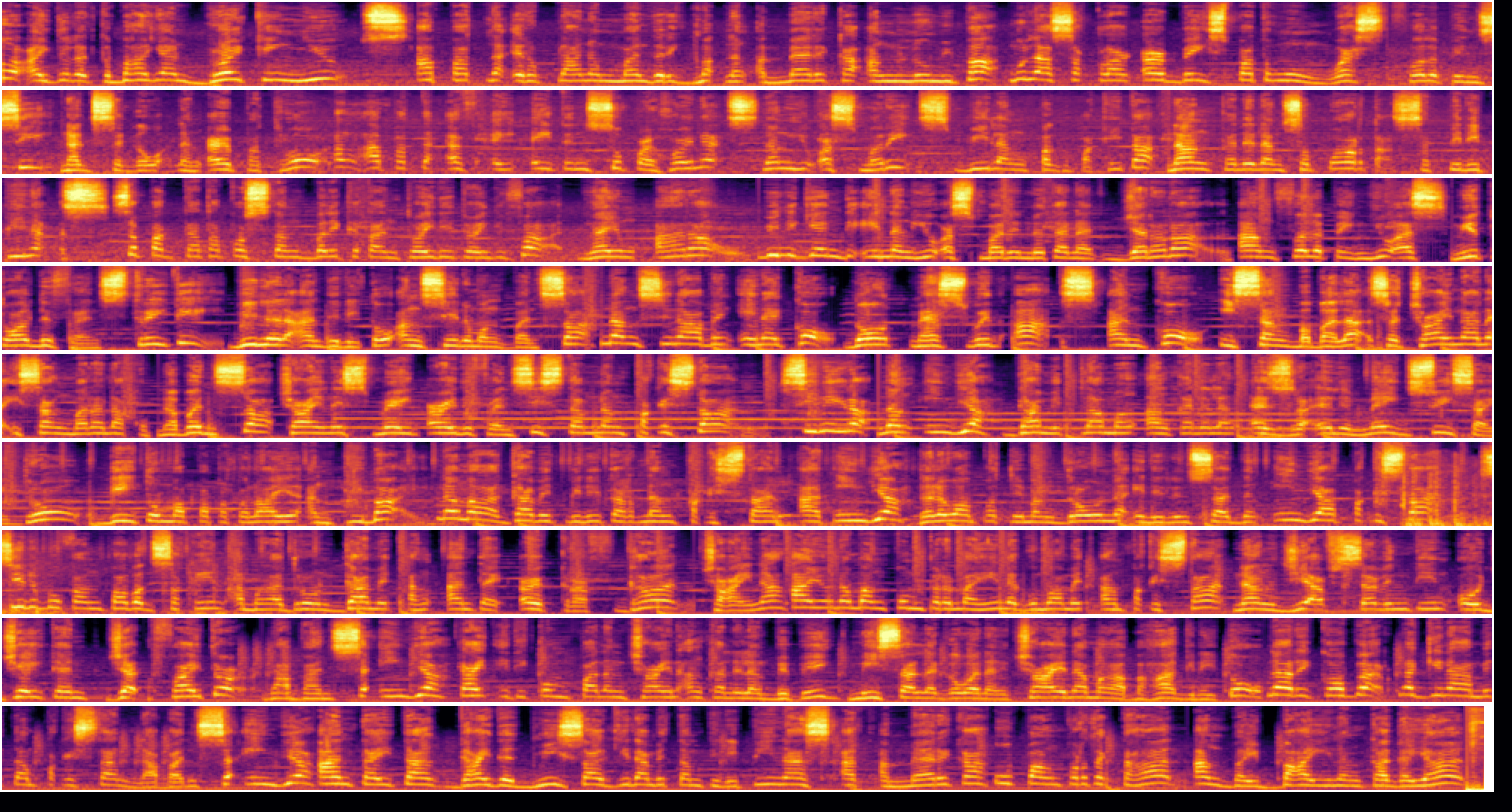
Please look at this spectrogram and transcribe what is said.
Mga idol at kabayan, breaking news! Apat na eroplanong mandirigma ng Amerika ang lumipa mula sa Clark Air Base patungong West Philippine Sea. Nagsagawa ng air patrol ang apat na FA-18 Super Hornets ng US Marines bilang pagpapakita ng kanilang suporta sa Pilipinas. Sa pagtatapos ng Balikatan 2025, ngayong araw, binigyan din ng US Marine Lieutenant General ang Philippine-US Mutual Defense Treaty. Binalaan din ito ang sinumang bansa ng sinabing inay ko, don't mess with us, unquote. Isang babala sa China na isang mananakop na bansa, Chinese-made air defense system ng Pakistan. Sinira ng India gamit lamang ang kanilang Israeli-made suicide drone. Dito mapapatunayan ang tibay ng mga gamit militar ng Pakistan at India. 25 drone na inilunsad ng India, Pakistan. Sinubukang pabagsakin ang mga drone gamit ang anti-aircraft gun. China ayaw namang kumpirmahin na gumamit ang Pakistan ng GF-17 o J-10 jet fighter laban sa India. Kahit itikumpa ng China ang kanilang bibig, misa nagawa ng China mga bahagi nito na recover na ginamit ng Pakistan laban sa India. Anti-tank guided missile ginamit ng Pilipinas at Amerika upang protektahan ang baybayin ng Cagayan.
